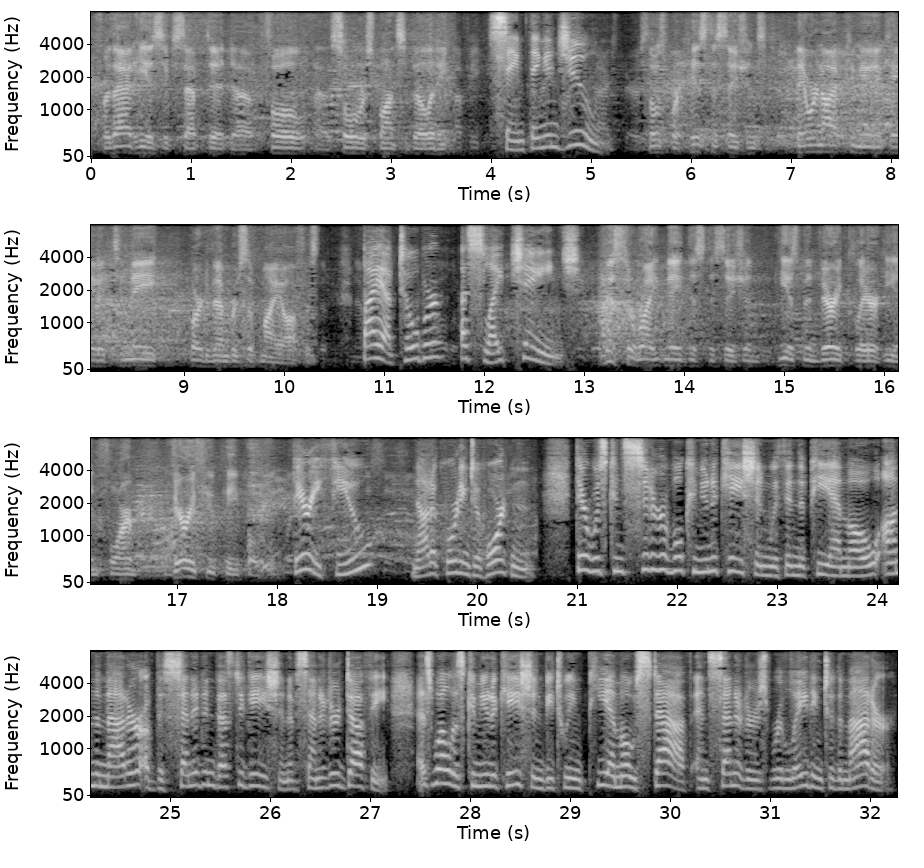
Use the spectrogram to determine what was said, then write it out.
For that, he has accepted uh, full, uh, sole responsibility. Same thing in June. Those were his decisions. They were not communicated to me or to members of my office. By October, a slight change. Mr. Wright made this decision. He has been very clear. He informed very few people. Very few? Not according to Horton. There was considerable communication within the PMO on the matter of the Senate investigation of Senator Duffy, as well as communication between PMO staff and senators relating to the matter.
